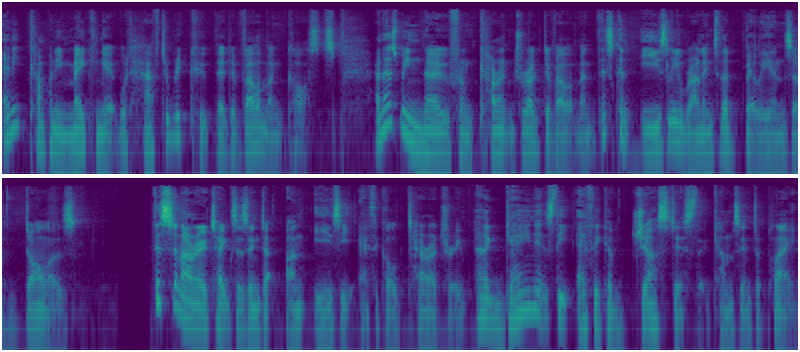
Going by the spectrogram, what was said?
any company making it would have to recoup their development costs. And as we know from current drug development, this can easily run into the billions of dollars. This scenario takes us into uneasy ethical territory, and again, it's the ethic of justice that comes into play.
